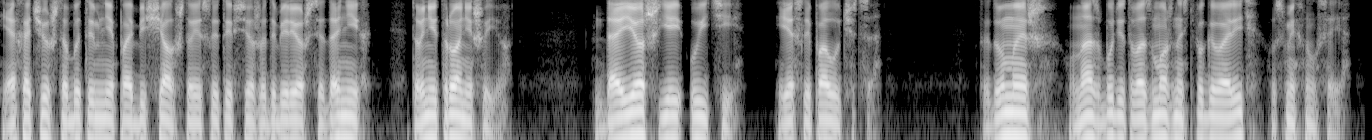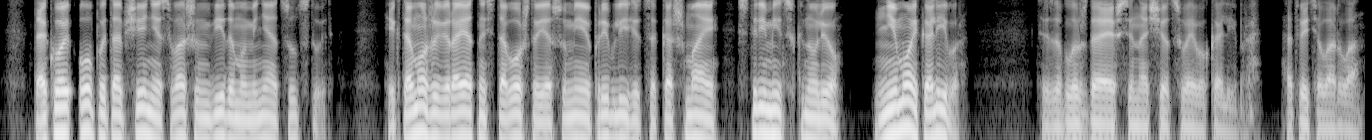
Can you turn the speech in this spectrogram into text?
Я хочу, чтобы ты мне пообещал, что если ты все же доберешься до них, то не тронешь ее. Даешь ей уйти, если получится. Ты думаешь, у нас будет возможность поговорить? Усмехнулся я. Такой опыт общения с вашим видом у меня отсутствует. И к тому же вероятность того, что я сумею приблизиться к Ашмае, стремится к нулю. Не мой калибр. Ты заблуждаешься насчет своего калибра, ответил Орлан.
